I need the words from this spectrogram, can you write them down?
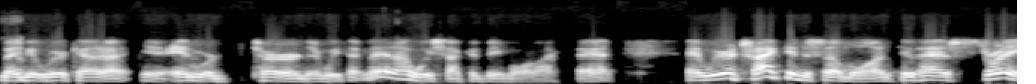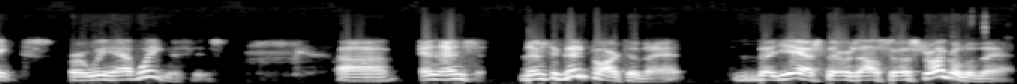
maybe yep. we're kind of you know, inward turned and we think, man, I wish I could be more like that. And we're attracted to someone who has strengths where we have weaknesses. Uh, and, and there's a good part to that. But yes, there was also a struggle to that.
